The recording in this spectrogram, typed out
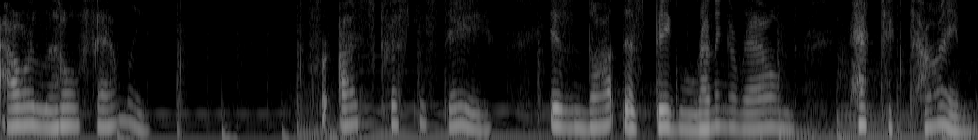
our little family. For us, Christmas Day is not this big running around hectic time.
